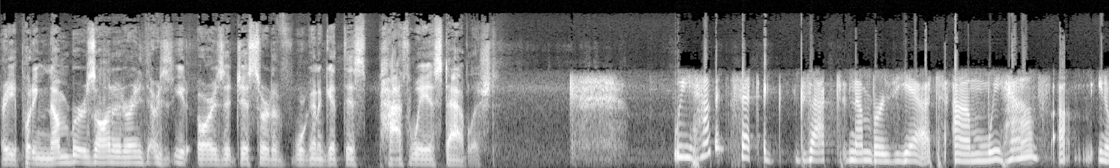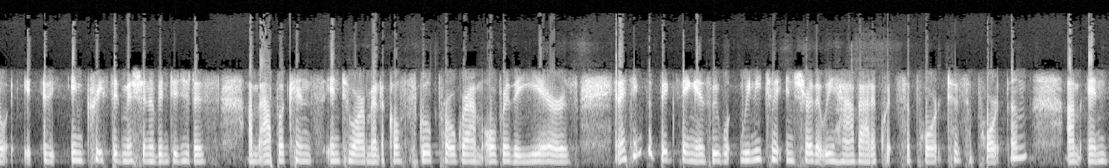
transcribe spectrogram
are you putting numbers on it or anything, or is, or is it just sort of we're going to get this pathway established? We haven't set exact numbers yet. Um, we have, um, you know, increased admission of Indigenous um, applicants into our medical school program over the years, and I think the big thing is we w- we need to ensure that we have adequate support to support them um, and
